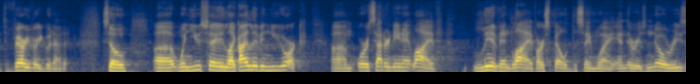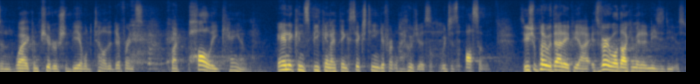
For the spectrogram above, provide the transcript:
It's very, very good at it. So uh, when you say, like, I live in New York, um, or Saturday Night Live, live and live are spelled the same way, and there is no reason why a computer should be able to tell the difference, but Polly can. And it can speak in, I think, 16 different languages, which is awesome. So you should play with that API. It's very well documented and easy to use.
